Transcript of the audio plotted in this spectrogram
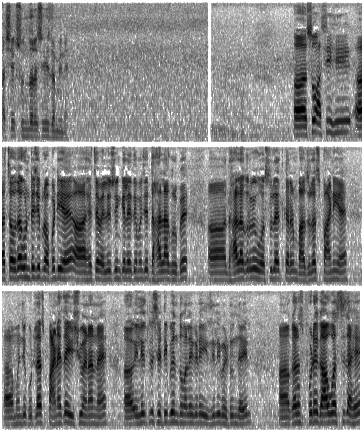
अशी एक सुंदर अशी ही जमीन आहे. सो अशी ही चौदा गुंठेची प्रॉपर्टी आहे. ह्याचं व्हॅल्युएशन केलं आहे ते म्हणजे दहा लाख रुपये. दहा लाख रुपये वसूल आहेत कारण बाजूलाच पाणी आहे. म्हणजे कुठलाच पाण्याचा इश्यू येणार नाही. इलेक्ट्रिसिटी पण तुम्हाला इकडे इझिली भेटून जाईल. कारण पुढे गाव वस्तीच आहे.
